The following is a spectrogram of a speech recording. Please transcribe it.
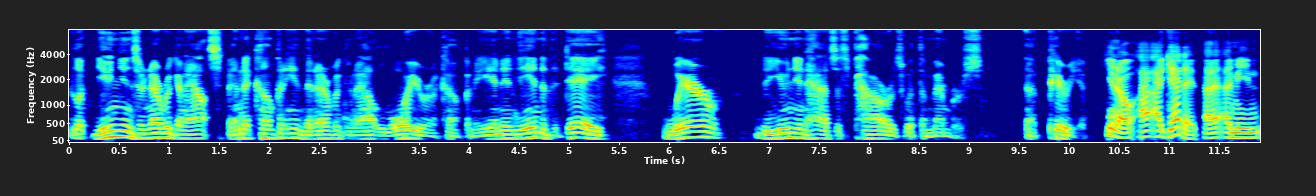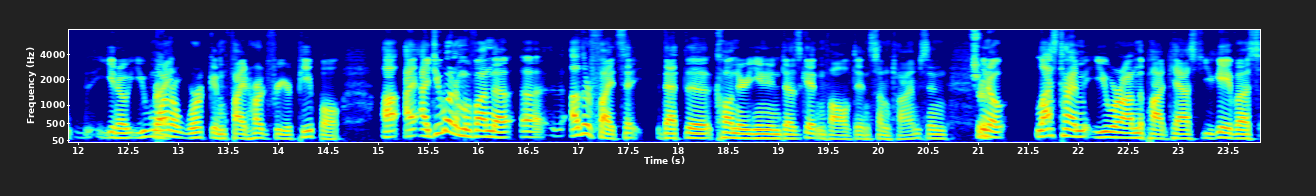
look, unions are never going to outspend a company and they're never going to outlawyer a company. And in the end of the day, where the union has its powers with the members, uh, period. You know, I, I get it. I, I, mean, you know, you want right. to work and fight hard for your people. Uh, I, I, do want to move on to uh, other fights that, that the culinary union does get involved in sometimes. And, sure. you know, Last time you were on the podcast, you gave us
